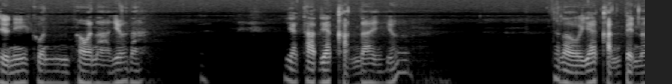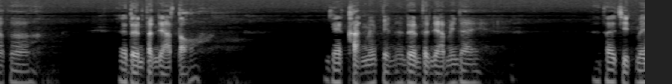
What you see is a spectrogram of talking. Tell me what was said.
ดี๋ยวนี้คนภาวนาเยอะนะแยกธาตุแยกขันได้เยอะ ถ้าเราแยกขันเป็นแล้วก็จะเดินปัญญาต่อ แยกขันไม่เป็นเดินปัญญาไม่ได้ ถ้าจิตไม่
